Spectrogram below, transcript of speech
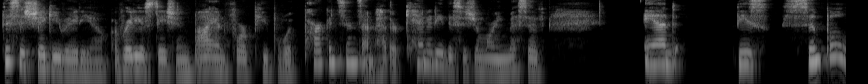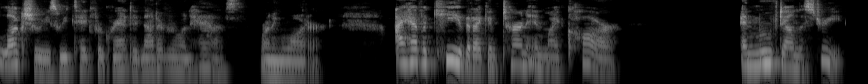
This is Shaky Radio, a radio station by and for people with Parkinson's. I'm Heather Kennedy. This is your morning missive. And these simple luxuries we take for granted, not everyone has running water. I have a key that I can turn in my car and move down the street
